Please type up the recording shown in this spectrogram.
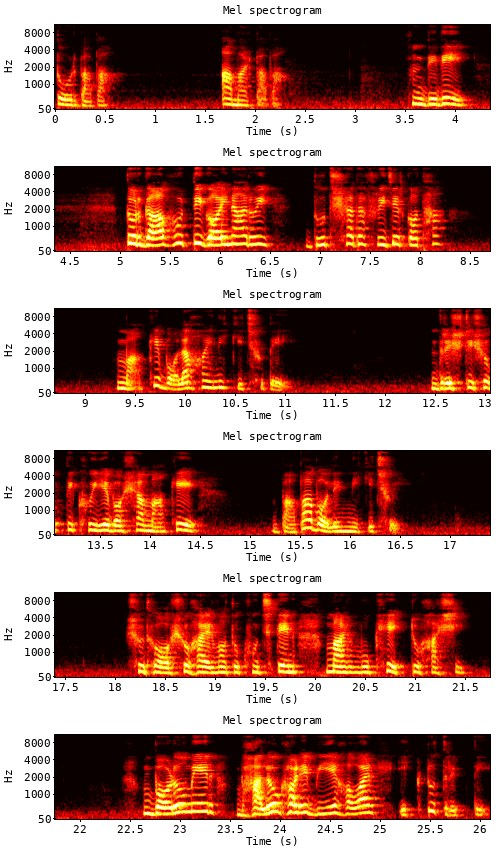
তোর বাবা, আমার বাবা। দিদি, তোর গা ভর্তি গয়না আর ওই দুধ সাদা ফ্রিজের কথা? মাকে বলা হয়নি কিছুতেই। দৃষ্টিশক্তি খুইয়ে বসা মাকে বাবা বলেননি কিছুই। শুধু অসহায়ের মতো খুঁজতেন মার মুখে একটু হাসি। বড় মেয়ের ভালো ঘরে বিয়ে হওয়ার একটু তৃপ্তি।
